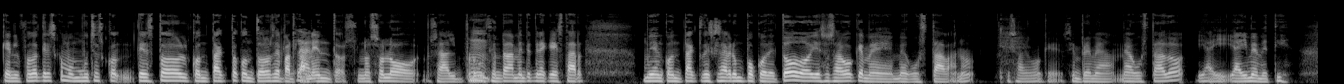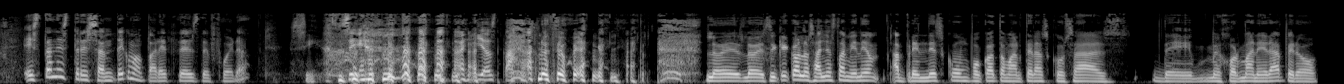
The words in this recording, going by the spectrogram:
que en el fondo tienes como muchos, tienes todo el contacto con todos los departamentos, no solo, o sea, la producción mm. realmente tiene que estar muy en contacto, tienes que saber un poco de todo y eso es algo que me, me gustaba, ¿no? Es algo que siempre me ha, me ha gustado y ahí, y ahí me metí. ¿Es tan estresante como parece desde fuera? Sí. Sí. ya está. No te voy a engañar. Lo es, lo es. Sí que con los años también aprendes como un poco a tomarte las cosas de mejor manera, pero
